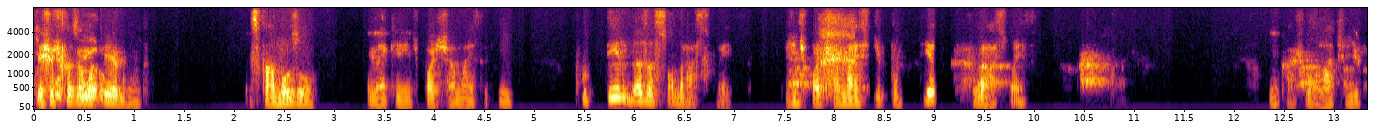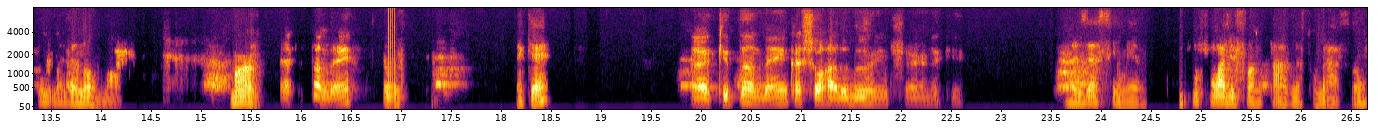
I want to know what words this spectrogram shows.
Deixa eu te fazer uma pergunta. Esse famoso, como é que a gente pode chamar isso aqui? Puteiro das assombrações. A gente pode chamar isso de puteiro das assombrações. Um cachorro latindo de fundo, mas é normal. Mano, Aqui também. é que é? Aqui também, cachorrada dos infernos aqui. Mas é assim mesmo. Vamos falar de fantasma, assombração,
